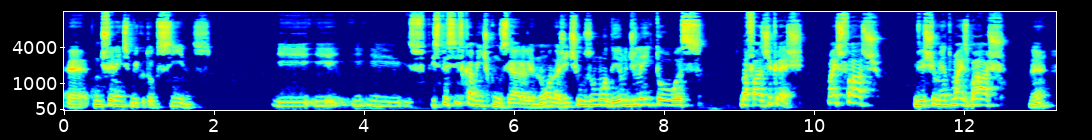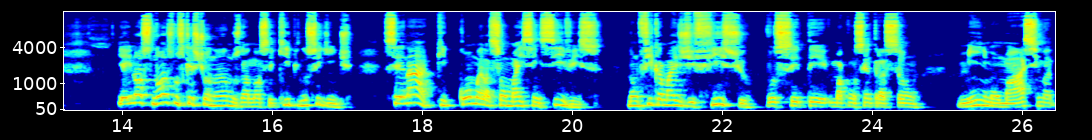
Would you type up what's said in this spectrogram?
é, com diferentes micotoxinas e, e, e, especificamente com zearalenona, a gente usa um modelo de leitoas na fase de creche. Mais fácil, investimento mais baixo, né? E aí nós, nós nos questionamos na nossa equipe no seguinte, será que como elas são mais sensíveis, não fica mais difícil você ter uma concentração mínima ou máxima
